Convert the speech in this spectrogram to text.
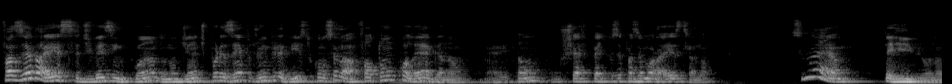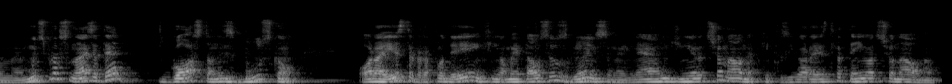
Fazer hora extra de vez em quando, não diante, por exemplo, de um imprevisto, como sei lá, faltou um colega, não. É, Então o chefe pede para você fazer uma hora extra, não. Isso não é terrível, não. né? Muitos profissionais até gostam, eles buscam hora extra para poder, enfim, aumentar os seus ganhos, né? um dinheiro adicional, né? Porque inclusive hora extra tem o adicional, não.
